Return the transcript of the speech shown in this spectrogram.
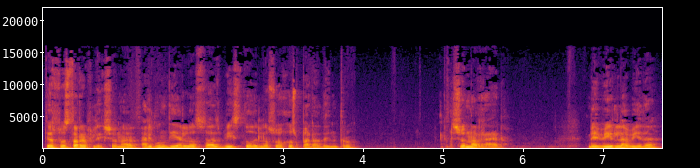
¿Te has puesto a reflexionar? ¿Algún día los has visto de los ojos para adentro? Suena raro. Vivir la vida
